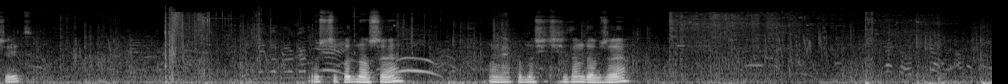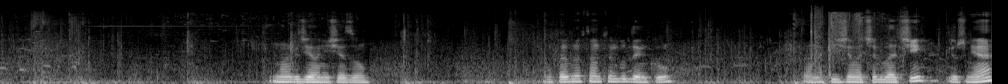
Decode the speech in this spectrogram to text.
Shit. Już ci podnoszę. O nie, podnosicie się tam dobrze. No, gdzie oni siedzą? Na pewno w tamtym budynku. Tam jakiś ziomeczek leci? Już nie?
